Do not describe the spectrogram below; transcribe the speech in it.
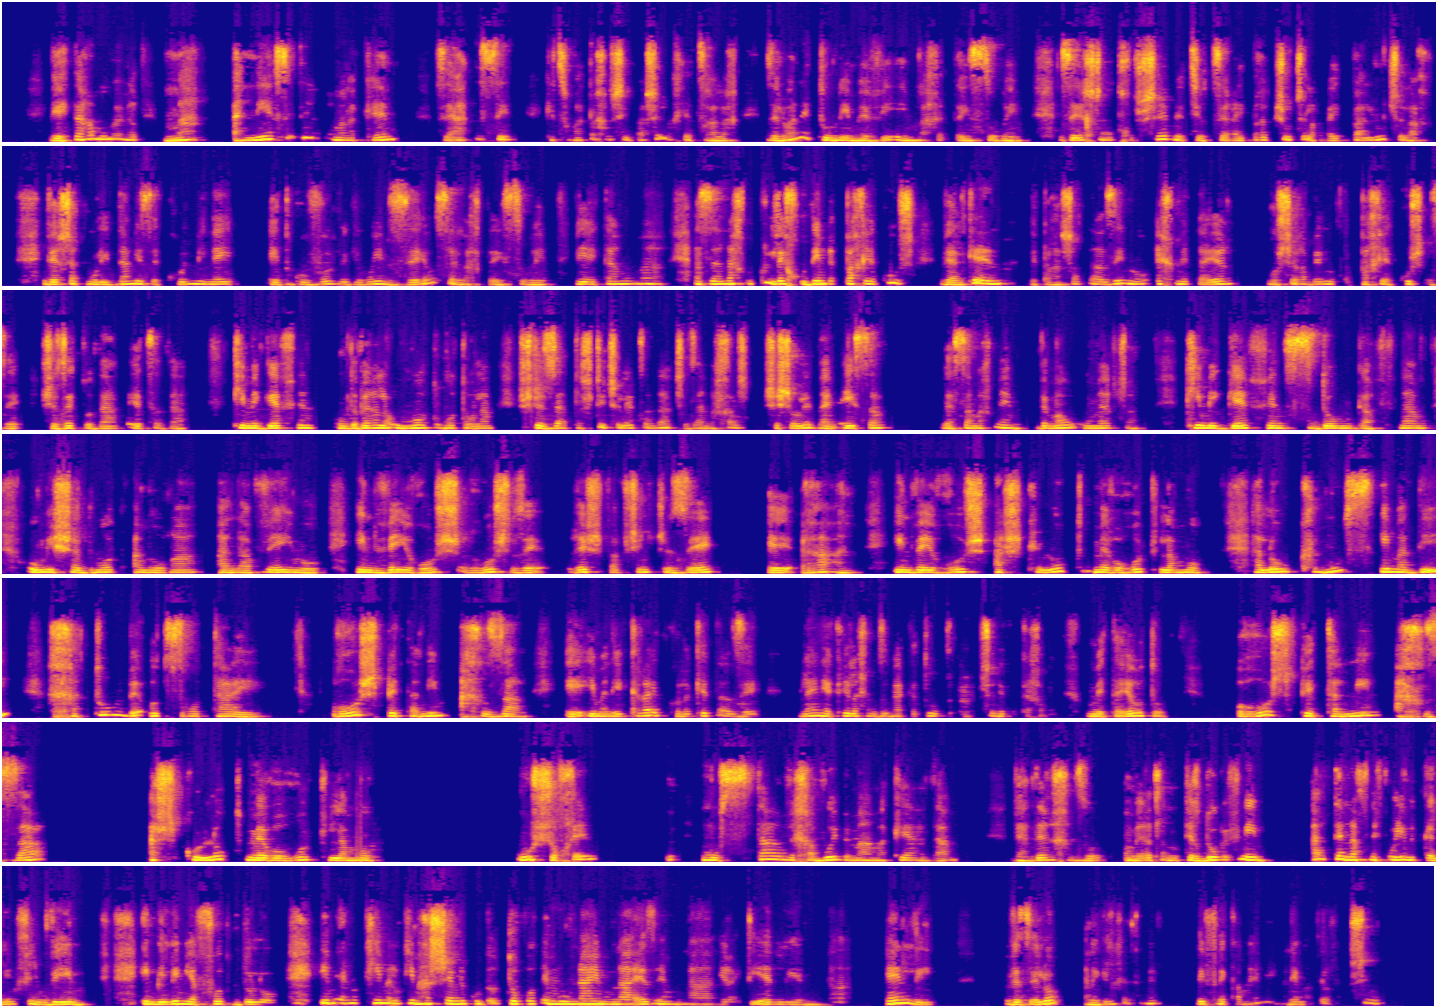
והיא הייתה המומה, אומרת, מה, אני עשיתי לך? אמרה לה, כן, זה את עשית, כי צורת החשיבה שלך יצרה לך. זה לא הנתונים מביאים לך את הייסורים, זה איך שאת חושבת יוצר ההתרגשות שלך וההתפעלות שלך, ואיך שאת מולידה מזה כל מיני תגובות וגירויים, זה עושה לך את הייסורים. והיא הייתה עמומה. אז אנחנו לכודים בפח יקוש, ועל כן, בפרשת האזינו, איך מתאר משה רבנו את הפח יקוש הזה, שזה תודעת עץ הדת. כי מגפן, הוא מדבר על האומות, אומות העולם, שזה התשתית של עץ הדת, שזה הנחש ששולט בהם עשיו והסמך מהם. ומה הוא אומר שם? כי מגפן סדום גפנם ומשדמות עמורה ענבי מו, ענבי ראש, ראש זה רש פפשין שזה אה, רעל, ענבי ראש אשקלות מרורות למו, הלא הוא כמוס עמדי חתום באוצרותיי, ראש פתנים אכזר. אה, אם אני אקרא את כל הקטע הזה, אולי אני אקריא לכם את זה מהכתוב, שאני כל כך... הוא מתאר אותו. ראש פתנים אכזר אשכולות מרורות למו. הוא שוכן, מוסתר וחבוי במעמקי האדם, והדרך הזאת אומרת לנו, תרדו בפנים, אל תנפנפו לי מתגלים חיוביים, עם מילים יפות גדולות, עם אלוקים, אלוקים, השם, נקודות טובות, אמונה, אמונה, איזה אמונה, אני ראיתי, אין לי אמונה, אין לי. וזה לא, אני אגיד לכם את זה לפני כמה ימים, אני אמרתי לכם בשיעור,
